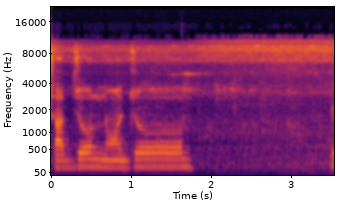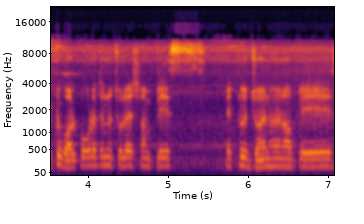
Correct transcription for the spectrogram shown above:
সাতজন, নজন। একটু গল্প করার জন্য চলে আসলাম প্লিজ একটু জয়েন হয়ে নাও প্লিজ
